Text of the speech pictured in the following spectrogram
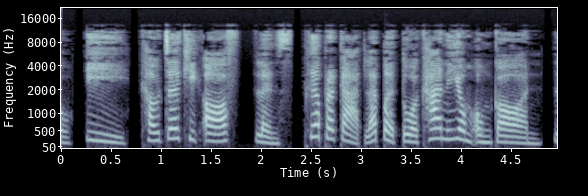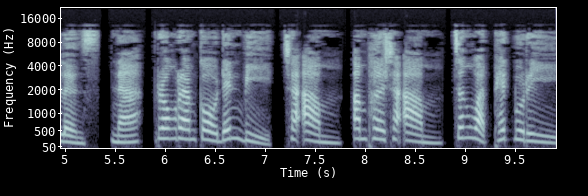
L E Culture Kick Off Lens เพื่อประกาศและเปิดตัวค่านิยมองค์กร Lens นะ โรงแรมโกลเด้นบีชชะอำอำเภอชะอำจังหวัดเพชรบุรี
